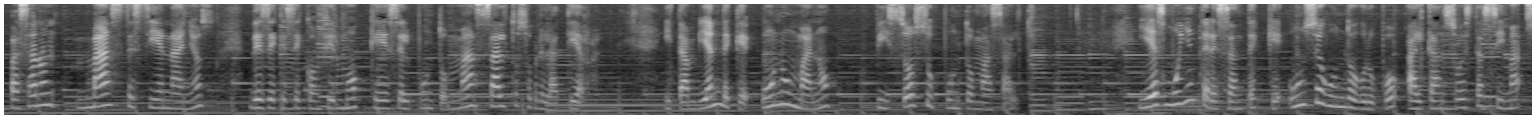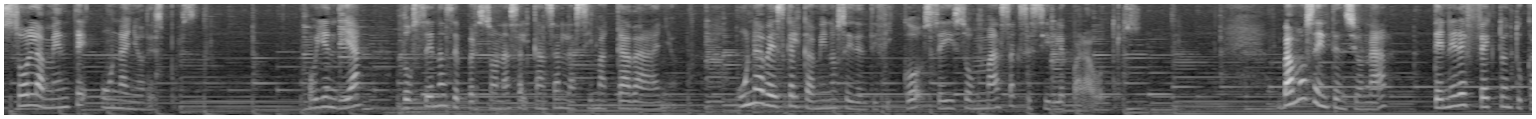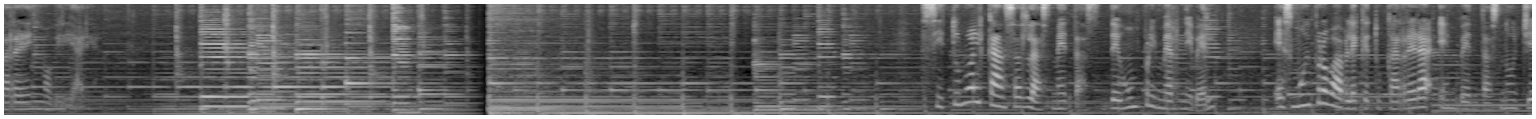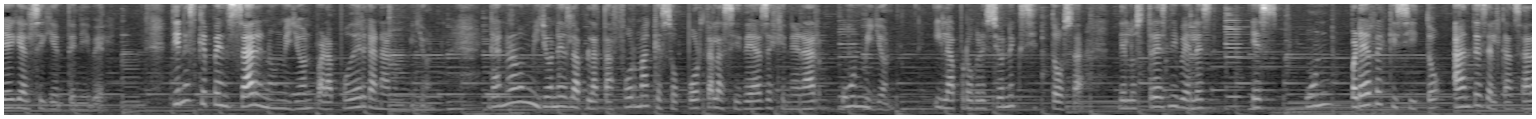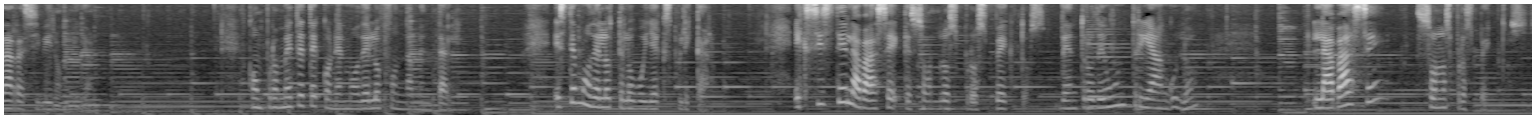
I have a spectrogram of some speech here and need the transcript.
Pasaron más de 100 años desde que se confirmó que es el punto más alto sobre la Tierra y también de que un humano pisó su punto más alto. Y es muy interesante que un segundo grupo alcanzó esta cima solamente un año después. Hoy en día, docenas de personas alcanzan la cima cada año. Una vez que el camino se identificó, se hizo más accesible para otros. Vamos a intencionar tener efecto en tu carrera inmobiliaria. Si tú no alcanzas las metas de un primer nivel, es muy probable que tu carrera en ventas no llegue al siguiente nivel. Tienes que pensar en un millón para poder ganar un millón. Ganar un millón es la plataforma que soporta las ideas de generar un millón y la progresión exitosa de los tres niveles es un prerequisito antes de alcanzar a recibir un millón. Comprométete con el modelo fundamental. Este modelo te lo voy a explicar. Existe la base que son los prospectos. Dentro de un triángulo, la base son los prospectos.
